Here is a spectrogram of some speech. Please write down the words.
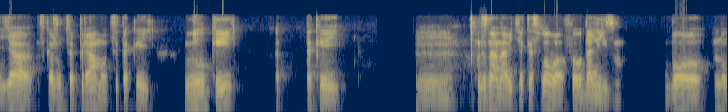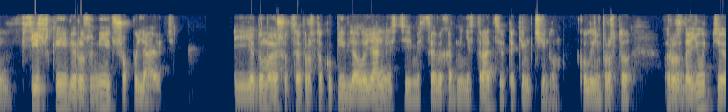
я скажу це прямо: це такий мілкий, е, такий, не знаю навіть яке слово, феодалізм. Бо ну, всі ж в Києві розуміють, що пиляють. І я думаю, що це просто купівля лояльності місцевих адміністрацій таким чином, коли їм просто роздають, е,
